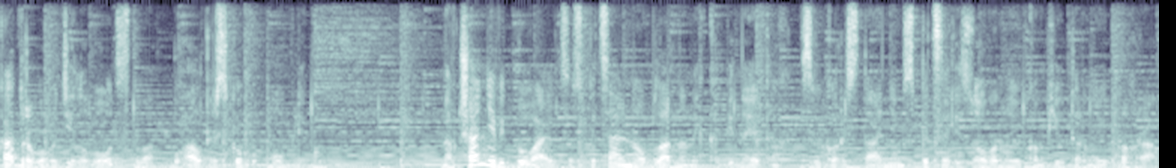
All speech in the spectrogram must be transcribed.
кадрового діловодства, бухгалтерського обліку. Навчання відбуваються в спеціально обладнаних кабінетах з використанням спеціалізованої комп'ютерної програми.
